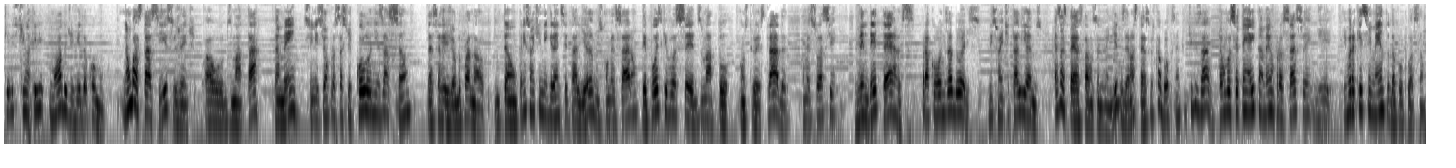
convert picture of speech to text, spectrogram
que eles tinham aquele modo de vida comum. Não bastasse isso, gente, ao desmatar, também se iniciou um processo de colonização dessa região do Planalto. Então, principalmente imigrantes italianos começaram, depois que você desmatou, construiu a estrada, começou a se vender terras para colonizadores, principalmente italianos. Essas terras que estavam sendo vendidas eram as terras que os caboclos sempre utilizavam. Então você tem aí também um processo de embranquecimento da população.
